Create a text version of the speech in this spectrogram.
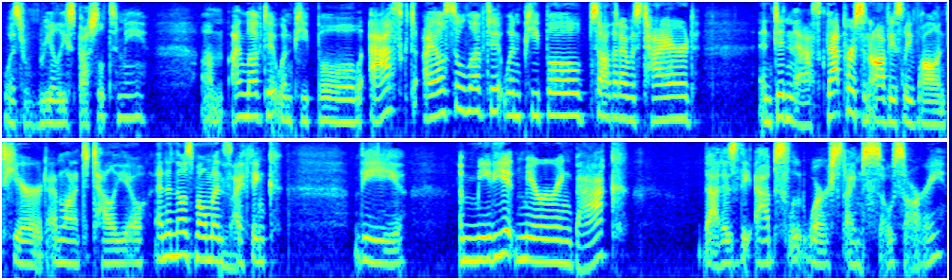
was really special to me. Um, I loved it when people asked. I also loved it when people saw that I was tired and didn't ask. That person obviously volunteered and wanted to tell you. And in those moments, mm. I think the immediate mirroring back that is the absolute worst. I'm so sorry.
